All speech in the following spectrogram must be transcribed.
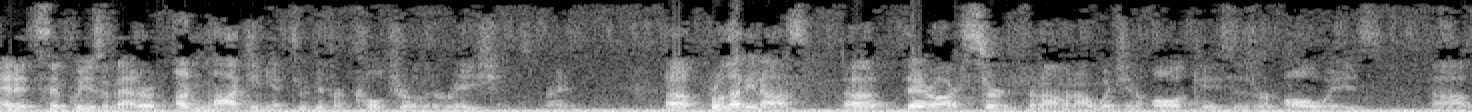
and it simply is a matter of unlocking it through different cultural iterations, right? Uh, for Levinas, uh, there are certain phenomena which, in all cases, are always uh,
